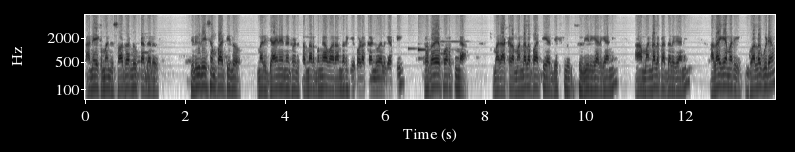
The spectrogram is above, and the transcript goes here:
అనేక మంది సోదరులు పెద్దలు తెలుగుదేశం పార్టీలో మరి జాయిన్ అయినటువంటి సందర్భంగా వారందరికీ కూడా కండువాలు కట్టి హృదయపూర్వకంగా మరి అక్కడ మండల పార్టీ అధ్యక్షులు సుధీర్ గారు కానీ ఆ మండల పెద్దలు కానీ అలాగే మరి గొల్లగూడెం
